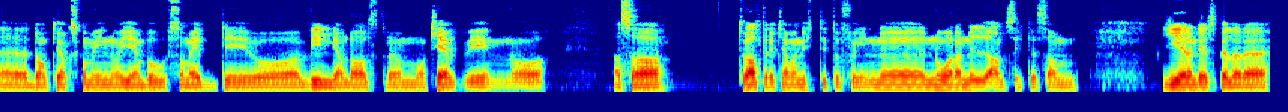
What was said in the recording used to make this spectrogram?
Eh, de kan ju också komma in och ge en boost som Eddie och William Dahlström och Kevin och alltså jag tror alltid det kan vara nyttigt att få in eh, några nya ansikten som ger en del spelare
